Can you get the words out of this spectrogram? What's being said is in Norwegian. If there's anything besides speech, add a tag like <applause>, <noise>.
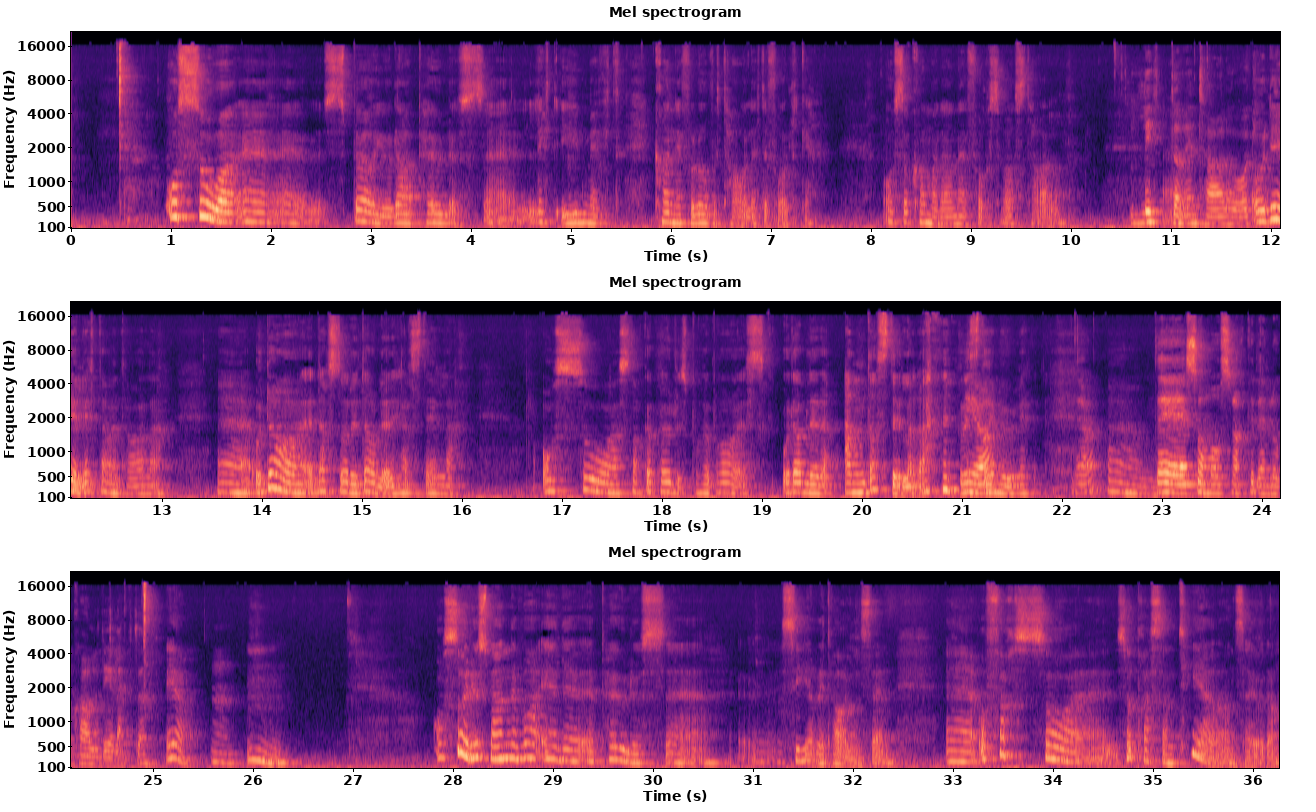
Og så eh, spør jo da Paulus eh, litt ydmykt kan jeg få lov å tale til folket. Og så kommer denne forsvarstalen. Litt av en tale òg. Og det er litt av en tale. Eh, og da, der står det da blir det helt stille. Og så snakker Paulus på hebraisk, og da blir det enda stillere, <laughs> hvis Ja. det er mulig. Ja. Um, Det er som å snakke den lokale dialekten. ja. Mm. Mm. Og så er det jo spennende hva er det Paulus eh, sier i talen sin. Eh, og først så, så presenterer han seg jo da.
